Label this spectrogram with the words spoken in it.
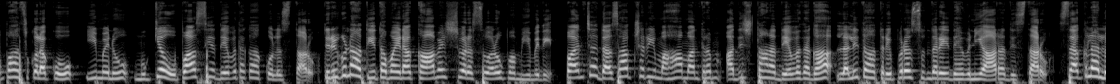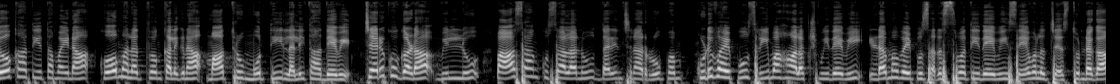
ఉపాసకులకు ఈమెను ముఖ్య ఉపాస్య దేవతగా కొలుస్తారు. త్రిగుణాతీతమైన కామేశ్వర స్వరూపం ఈమెది. పంచదశాక్షరి మహామంత్రం అధిష్టాన దేవతగా లలిత త్రిపుర సుందరి దేవిని ఆరాధిస్తారు. సకల లోకాతీతమైన కోమలత్వం కలిగిన మాతృమూర్తి లలితాదేవి. చెరుకుగడ విల్లు పాశాంకుశాలను ధరించిన రూపం కుడివైపు శ్రీ మహాలక్ష్మీదేవి ఎడమవైపు సరస్వతీదేవి సేవలు చేస్తుండగా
